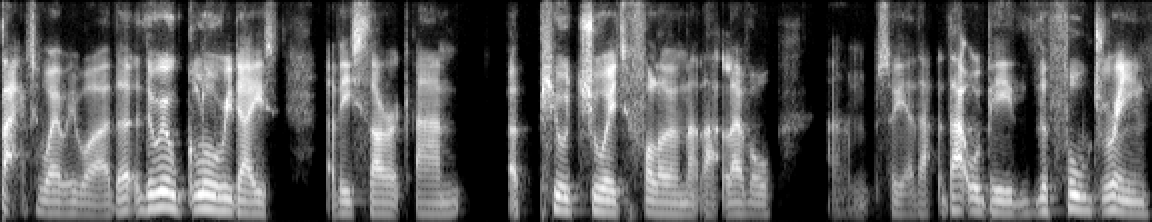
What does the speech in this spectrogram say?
back to where we were, the, the real glory days of East Thurrock. Um, a pure joy to follow them at that level. Um, so yeah, that that would be the full dream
